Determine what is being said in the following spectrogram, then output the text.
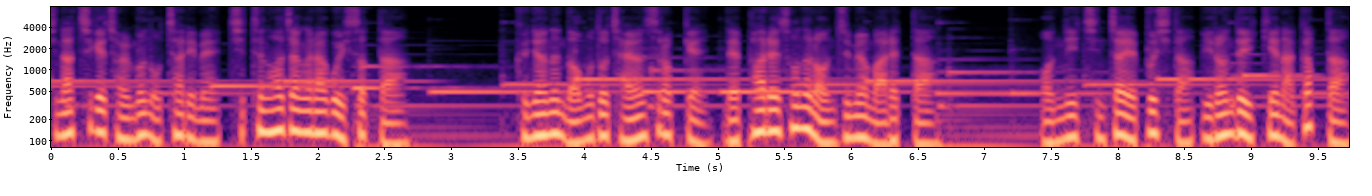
지나치게 젊은 옷차림에 짙은 화장을 하고 있었다. 그녀는 너무도 자연스럽게 내 팔에 손을 얹으며 말했다. 언니 진짜 예쁘시다. 이런 데 있기엔 아깝다.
